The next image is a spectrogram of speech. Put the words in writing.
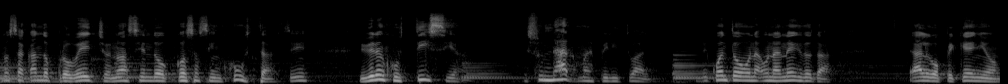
no sacando provecho, no haciendo cosas injustas. ¿sí? Vivir en justicia es un arma espiritual. Te cuento una, anécdota, algo pequeño.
